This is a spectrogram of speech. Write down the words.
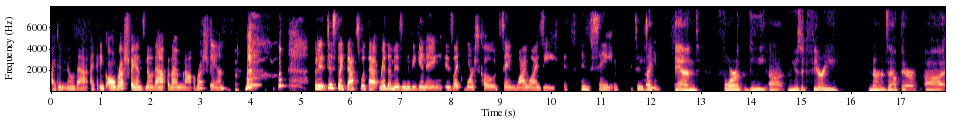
i didn't know that. I think all rush fans know that but i'm not a rush fan but it just like that's what that rhythm is in the beginning is like morse code saying yyz it's insane. It's insane. And for the uh, music theory nerds out there uh,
